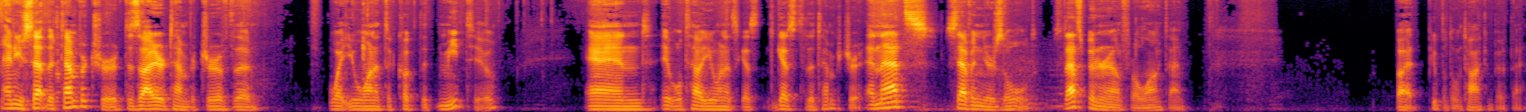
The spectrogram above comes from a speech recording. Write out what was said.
and you set the temperature, desired temperature of the what you want it to cook the meat to, and it will tell you when it gets gets to the temperature, and that's seven years old. So that's been around for a long time, but people don't talk about that.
